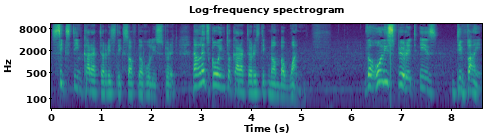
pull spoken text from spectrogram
16 characteristics of the Holy Spirit. Now let's go into characteristic number one. The Holy Spirit is divine.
